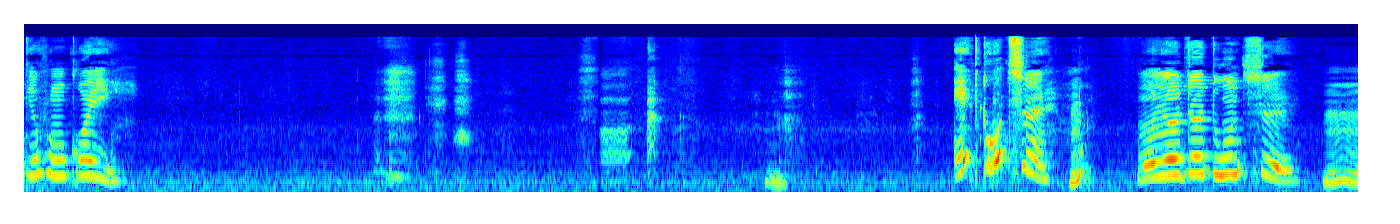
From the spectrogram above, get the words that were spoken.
মানিকে ফোন করি? এই তুলছে। হুম? মনে হচ্ছে তুলছে। হুম।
